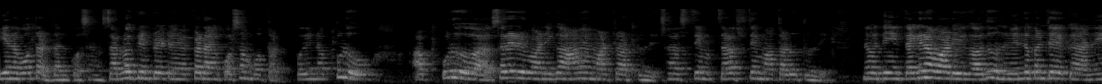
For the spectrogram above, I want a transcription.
ఈయన పోతాడు దానికోసం. సర్వజ్ఞ పీఠం ఎక్కడానికి కోసం పోతాడు. పోయినప్పుడు అప్పుడు శరీరవాణిగా ఆమె మాట్లాడుతుంది. సరస్వతి సరస్వతి మాత అడుగుతుంది. నువ్వు దీనికి తగిన వాడివి కాదు. నువ్వు ఎందుకంటే నీ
